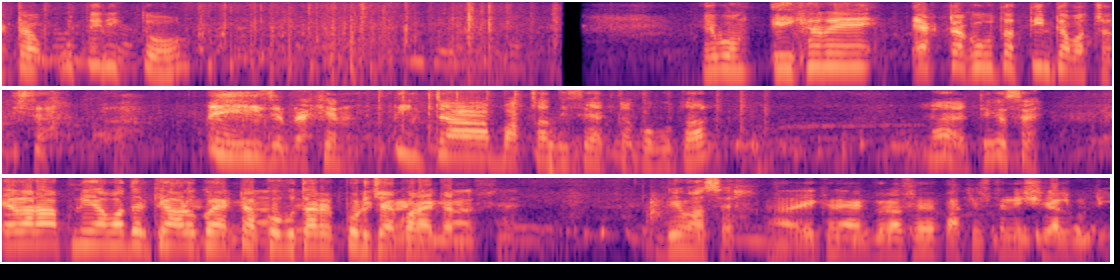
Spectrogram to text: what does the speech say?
একটা অতিরিক্ত এবং এইখানে একটা কবুতর তিনটা বাচ্চা দিছে। এই যে দেখেন তিনটা বাচ্চা দিছে একটা কবুতর। হ্যাঁ ঠিক আছে? এবার আপনি আমাদেরকে আরও কয়েকটা কবুতরের পরিচয় করাই দেন। ডিম আছে। হ্যাঁ এখানে এক জোড়া আছে পাকিস্তানি শিয়ালকুটি।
